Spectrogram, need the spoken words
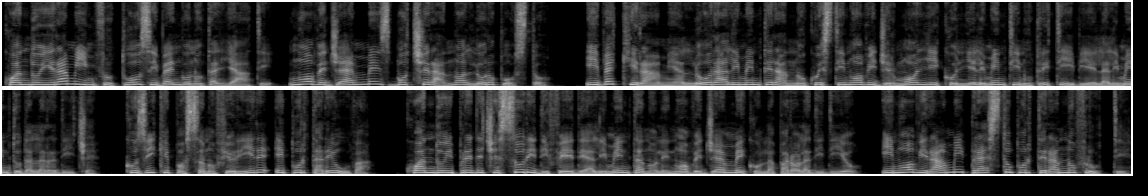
Quando i rami infruttuosi vengono tagliati, nuove gemme sbocceranno al loro posto. I vecchi rami allora alimenteranno questi nuovi germogli con gli elementi nutritivi e l'alimento dalla radice, così che possano fiorire e portare uva. Quando i predecessori di fede alimentano le nuove gemme con la parola di Dio, i nuovi rami presto porteranno frutti.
